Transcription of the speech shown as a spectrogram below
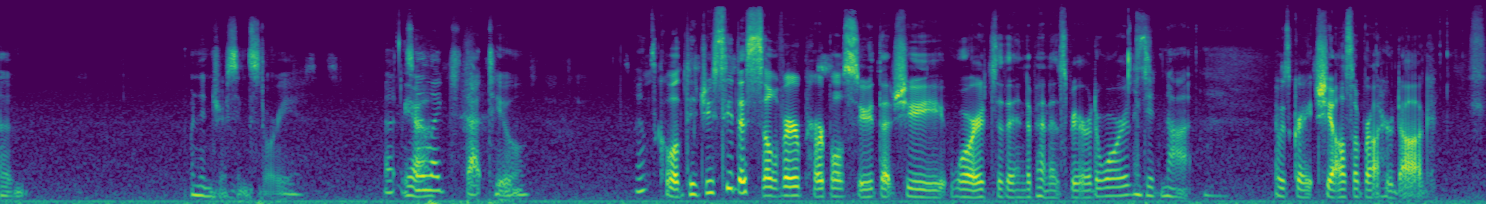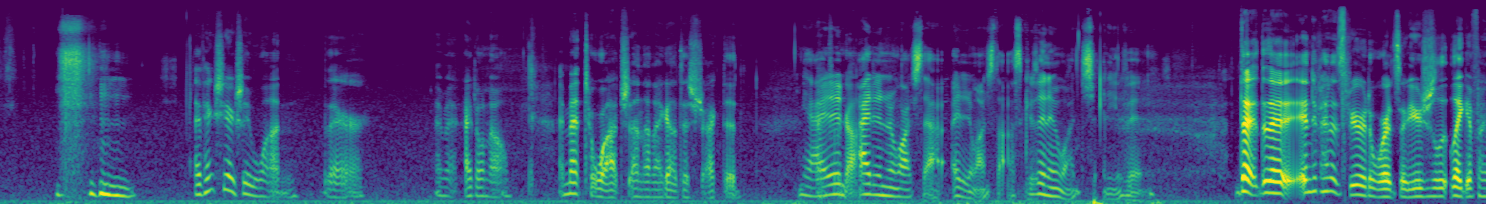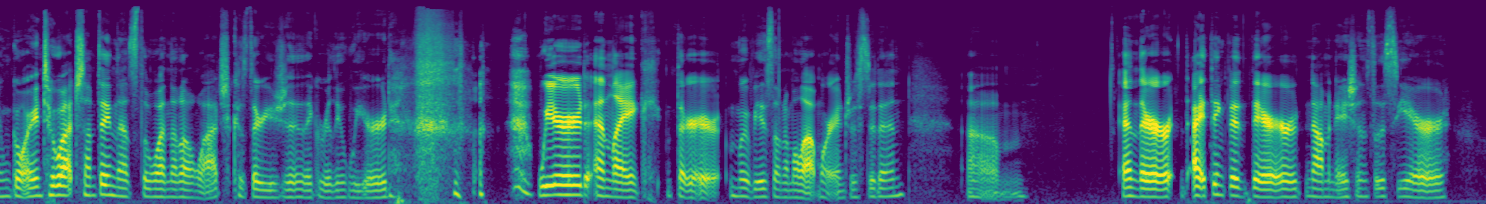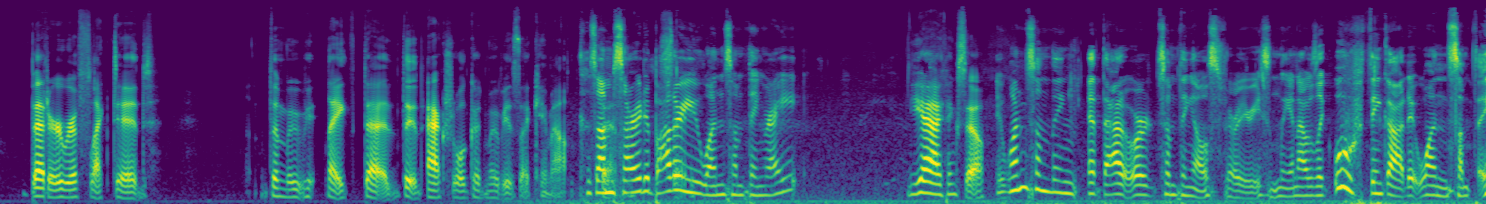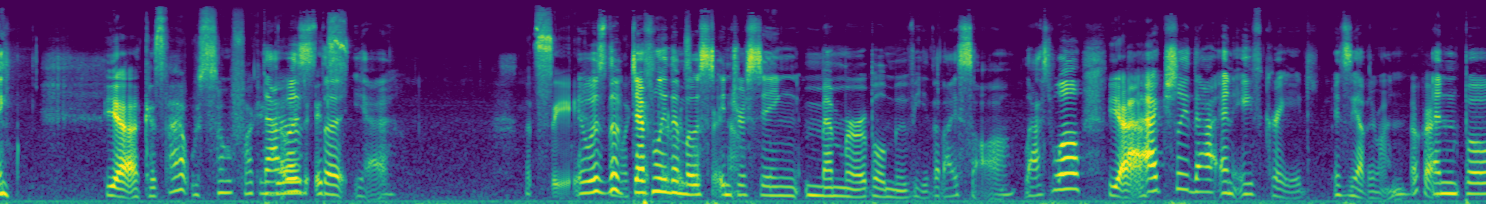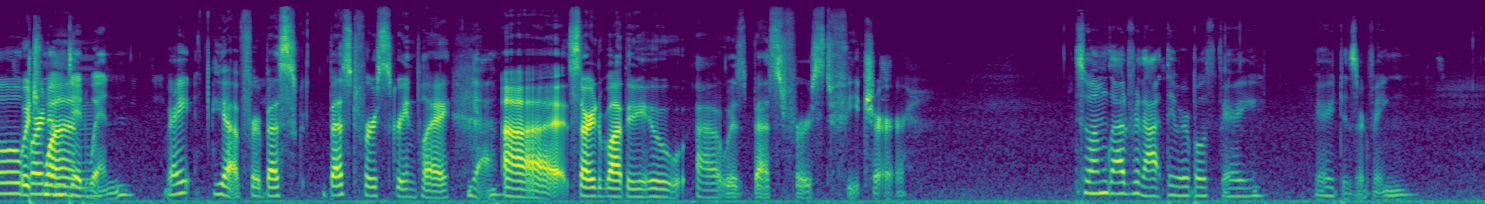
um, an interesting story Uh, so i liked that too That's cool. Did you see the silver purple suit that she wore to the Independent Spirit Awards? i did not It was great. She also brought her dog. I think she actually won there. I mean, I don't know. I meant to watch and then I got distracted. yeah I i, didn't i didn't watch that i didn't watch the oscars i didn't watch any of it The the Independent Spirit Awards are usually like if I'm going to watch something, that's the one that I'll watch because they're usually like really weird, weird, and like they're movies that I'm a lot more interested in. Um, and they're I think that their nominations this year better reflected the movie like the the actual good movies that came out. because i'm sorry to bother say- you won something right Yeah, I think so. it won something at that or something else very recently and i was like ooh thank god it won something Yeah, because that was so fucking that good. was the yeah let's see. It was the definitely the most right interesting, memorable movie that I saw last. Well, Yeah. actually, that and Eighth Grade is the other one. Okay. And Bo Which Burnham did win, right? Yeah, for best best first screenplay. Yeah. Uh, Sorry to bother you uh, was best first feature. So I'm glad for that. They were both very, very deserving.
